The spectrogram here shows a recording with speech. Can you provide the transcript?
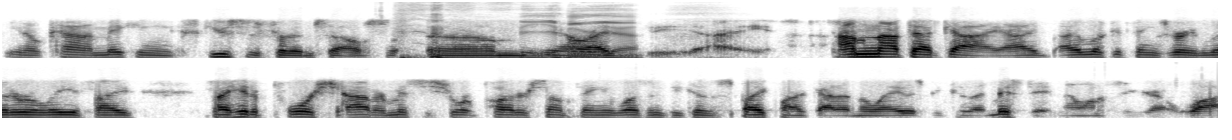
you know, kind of making excuses for themselves. Um, you know, oh, I, yeah. I, I'm not that guy. I, I look at things very literally. If I if I hit a poor shot or miss a short putt or something, it wasn't because a spike mark got in the way. It was because I missed it, and I want to figure out why.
